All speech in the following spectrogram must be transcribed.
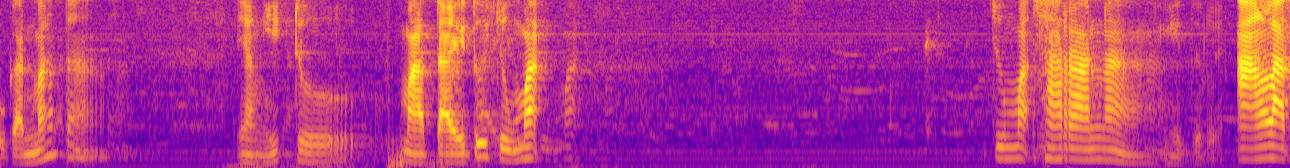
bukan mata, yang hidup. Mata itu cuma cuma sarana gitu loh, alat.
